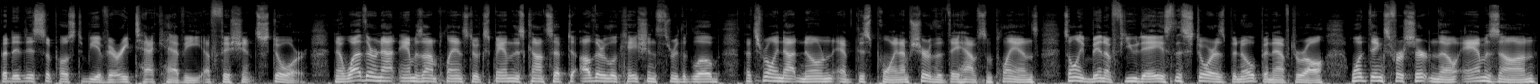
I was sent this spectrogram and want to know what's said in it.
but it is supposed to be a very tech heavy, efficient store. Now, whether or not Amazon plans to expand this concept to other locations through the globe, that's really not known at this point. I'm sure that they have some plans. It's only been a few days. This store has been open after all. One thing's for certain though Amazon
